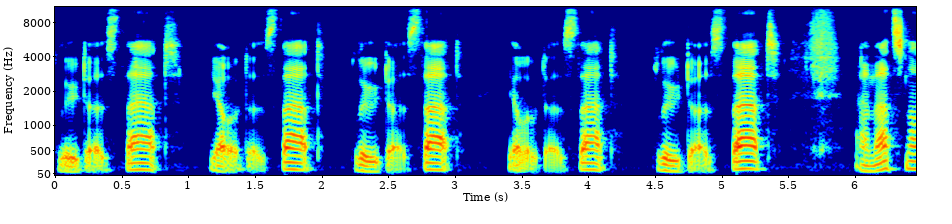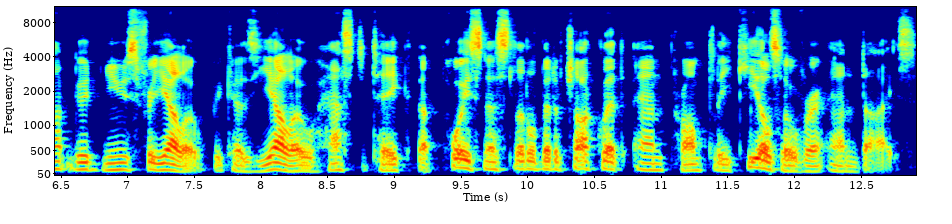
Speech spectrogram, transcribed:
blue does that, yellow does that, blue does that, yellow does that, blue does that. And that's not good news for yellow because yellow has to take the poisonous little bit of chocolate and promptly keels over and dies.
